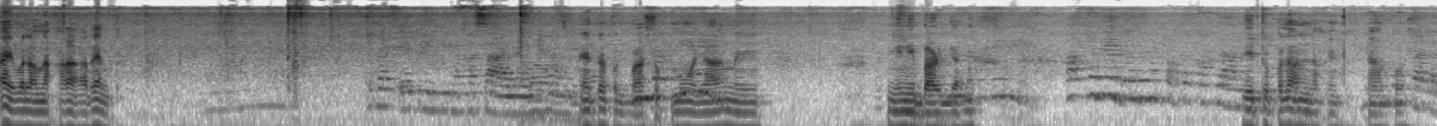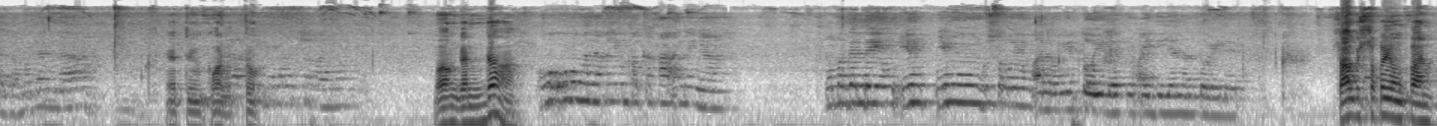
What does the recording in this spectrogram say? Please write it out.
Ay, walang naka-rent. Bakit ito hindi nakasala niya? Ito, pagpasok mo, yan, may dyan. Ganda ng pagkakaplano Dito pala ang laki. Tapos, ito yung kwarto. Wow, ang ganda. Oo, malaki yung pagkakaano niya. Ang maganda yung, yung, yung gusto ko yung ano, yung toilet, yung idea ng toilet. Saka gusto ko yung fan,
